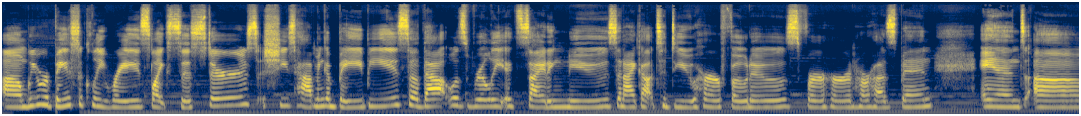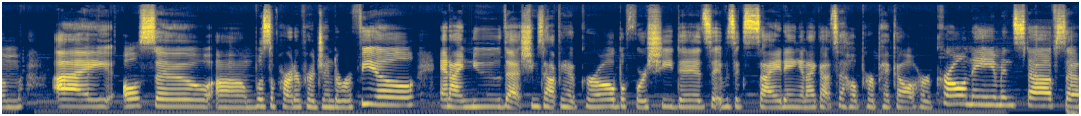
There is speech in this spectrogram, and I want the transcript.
um, we were basically raised like sisters. She's having a baby, so that was really exciting news. And I got to do her photos for her and her husband. And um, I also um, was a part of her gender reveal, and I knew that she was having a girl before she did, so it was exciting, and I got to help her pick out her girl name and stuff. So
